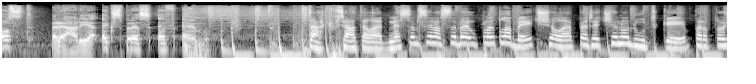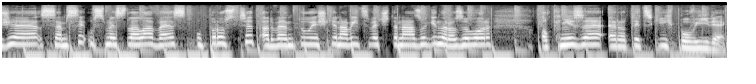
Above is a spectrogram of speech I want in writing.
Host Rádia Express FM. Tak, přátelé, dnes jsem si na sebe upletla byč, lépe řečeno důdky, protože jsem si usmyslela vést uprostřed adventu ještě navíc ve 14 hodin rozhovor o knize erotických povídek,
